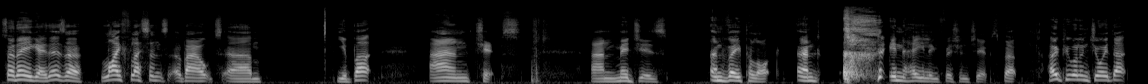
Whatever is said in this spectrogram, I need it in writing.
So there you go, there's a life lessons about um, your butt and chips and midges and vapor lock and inhaling fish and chips. But hope you all enjoyed that.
